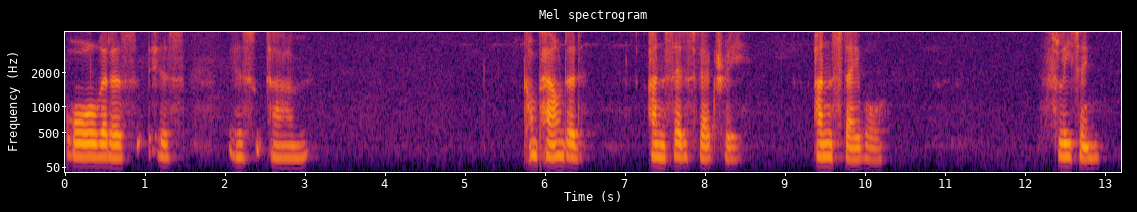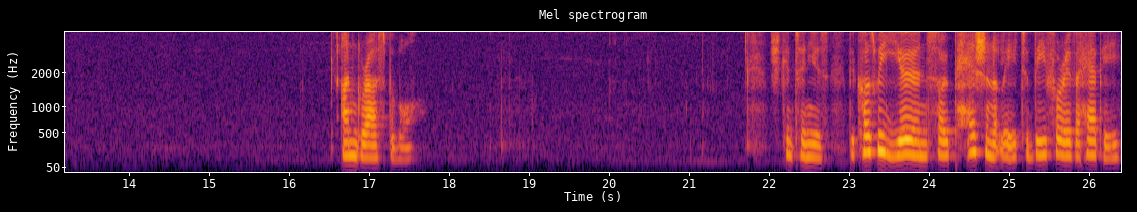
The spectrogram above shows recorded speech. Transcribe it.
all that is is is um, compounded, unsatisfactory, unstable, fleeting, ungraspable. She continues, because we yearn so passionately to be forever happy,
